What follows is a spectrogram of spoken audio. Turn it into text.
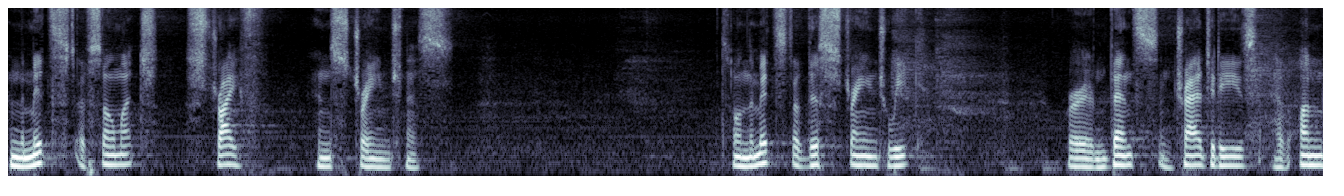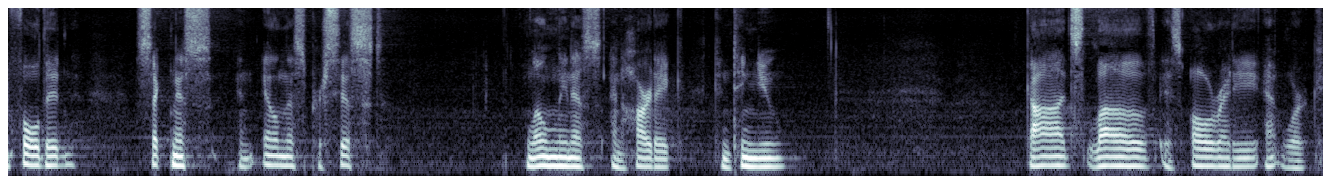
in the midst of so much strife and strangeness. So, in the midst of this strange week, where events and tragedies have unfolded, sickness and illness persist, loneliness and heartache continue. God's love is already at work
